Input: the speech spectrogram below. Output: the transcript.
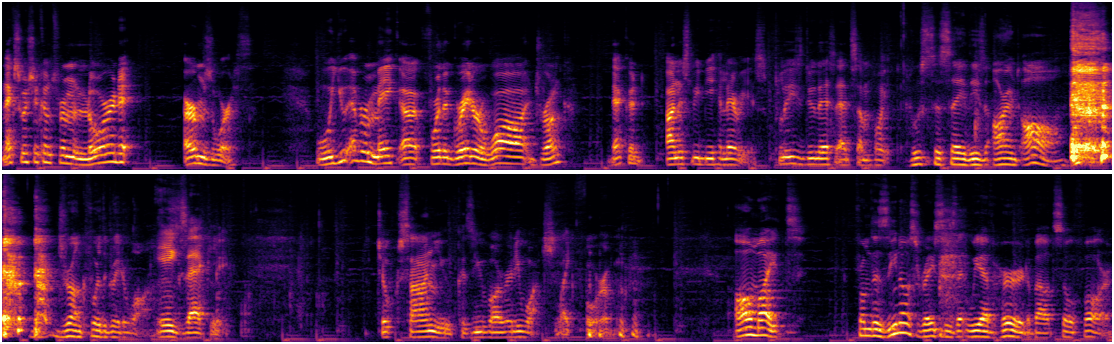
Next question comes from Lord Ermsworth. Will you ever make a For the Greater WAAAGH drunk? That could honestly be hilarious. Please do this at some point. Who's to say these aren't all drunk for the greater WAAAGH? Exactly. Joke's on you, because you've already watched like four of them. All Might. From the Xenos races that we have heard about so far,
